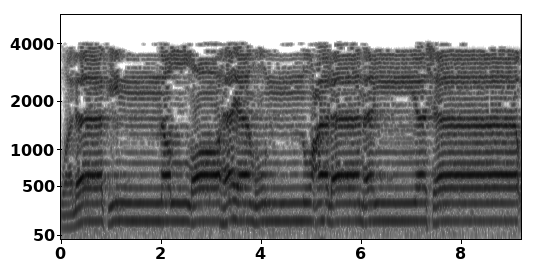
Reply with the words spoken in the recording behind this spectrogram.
ولكن الله يمن على من يشاء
